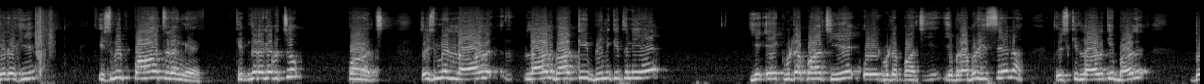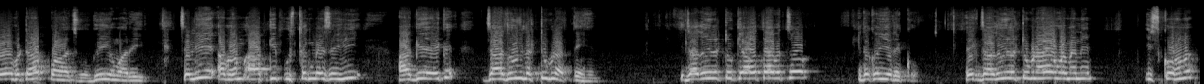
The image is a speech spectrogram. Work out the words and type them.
ये देखिए, इसमें पाँच रंग है। कितने रंग है बच्चों? पाँच। तो इसमें लाल लाल भाग की भिन्न कितनी है? ये एक बटा पाँच ये और एक बटा पाँच ये ये बराबर हिस्से है ना? तो इसकी लाल की भाग दो बटा पाँच हो गई हमारी। चलिए, अब हम आपकी पुस्तक में से ही आगे एक जादुई लट्टू बनाते हैं। जादुई लट्टू क्या होता है बच्चों? देखो, ये देखो। एक जादुई लट्टू बनाया हुआ मैंने। इसको हम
